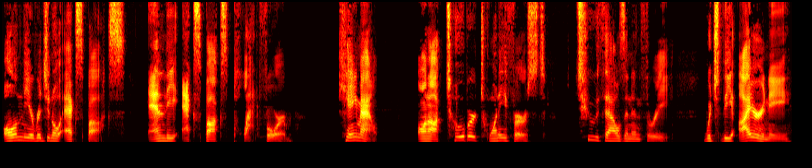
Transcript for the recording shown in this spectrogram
on the original Xbox and the Xbox platform came out on October 21st, 2003, which the irony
